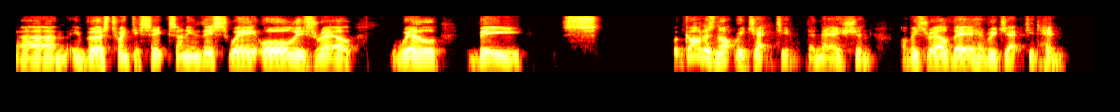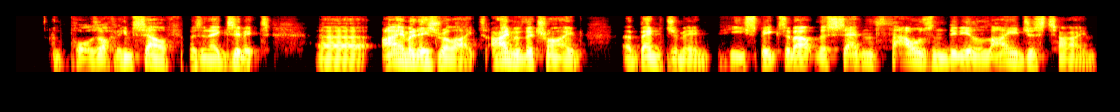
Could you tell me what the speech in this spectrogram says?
um, in verse 26. And in this way, all Israel will be. But God has not rejected the nation of Israel, they have rejected him. And Paul has offered himself as an exhibit. Uh, I am an Israelite, I'm of the tribe Benjamin. He speaks about the 7,000 in Elijah's time.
